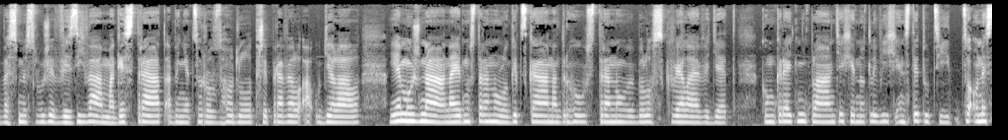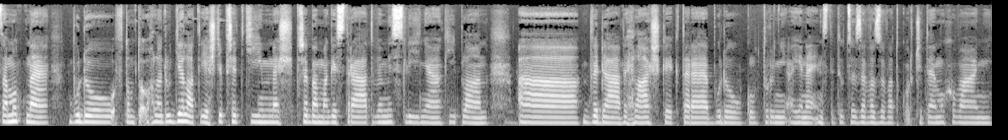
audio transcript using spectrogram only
ve smyslu, že vyzývá magistrát, aby něco rozhodl, připravil a udělal, je možná na jednu stranu logická, na druhou stranu by bylo skvělé vidět konkrétní plán těch jednotlivých institucí, co oni samotné budou v tomto ohledu dělat ještě předtím, než třeba magistrát vymyslí nějaký plán a vydá vyhlášky, které budou kulturní a jiné instituce zavazovat k určitému chování.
